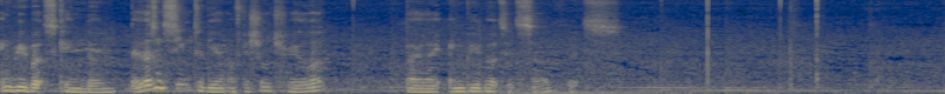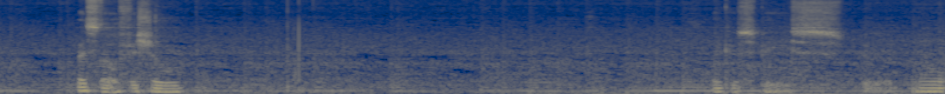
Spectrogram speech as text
Angry Birds Kingdom. There doesn't seem to be an official trailer by like Angry Birds itself. It's that's the official Space. Uh, no.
